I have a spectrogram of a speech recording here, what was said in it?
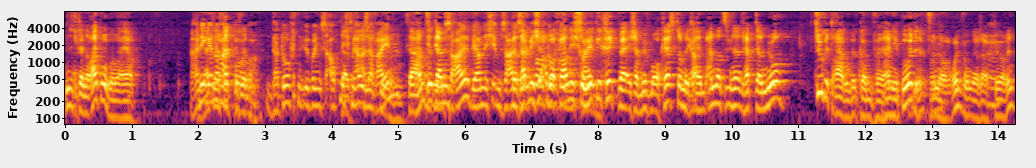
Die Generalprobe war ja. Ja, die Generalprobe. Da durften übrigens auch nicht mehr alle rein. Da haben sie dann, im Saal, wer nicht im Saal Das habe ich aber gar nicht so rein. mitgekriegt, weil ich habe mit dem Orchester, mit ja. einem anderen ich habe da nur zugetragen bekommen von Hanni Bode, von der Rundfunkredakteurin,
